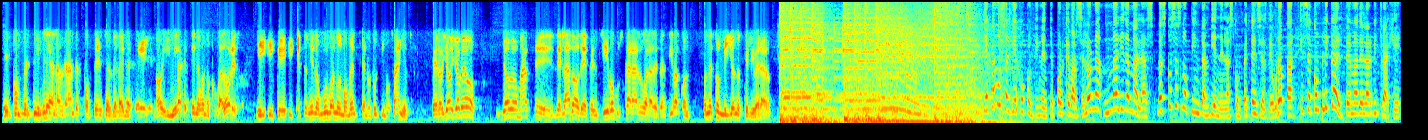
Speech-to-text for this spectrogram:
eh, competirle a las grandes potencias de la NFL, ¿no? Y mira que tiene buenos jugadores y, y que, y que ha tenido muy buenos momentos en los últimos años. Pero yo, yo veo yo veo más de, del lado defensivo, buscar algo a la defensiva con, con estos millones que liberaron. Viajamos al viejo continente porque Barcelona, mal y de malas, las cosas no pintan bien en las competencias de Europa y se complica el tema del arbitraje.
